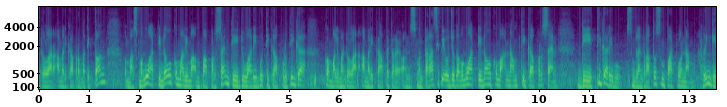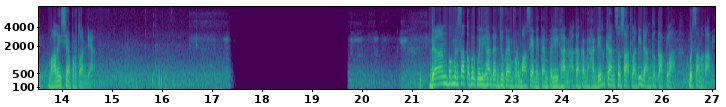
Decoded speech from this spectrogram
dolar Amerika per metric ton. Emas menguat di 0,54 persen di 2.033,5 dolar Amerika per ounce. Sementara CPO juga menguat di 0,63 persen di 3.946 ringgit Malaysia per tonnya. Dan pemirsa topik pilihan dan juga informasi emiten pilihan akan kami hadirkan sesaat lagi dan tetaplah bersama kami.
